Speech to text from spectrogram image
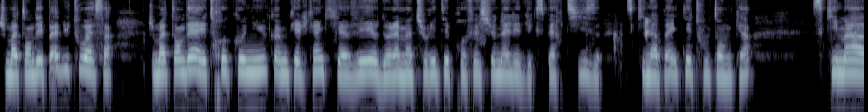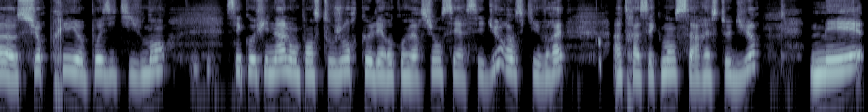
Je m'attendais pas du tout à ça. Je m'attendais à être reconnue comme quelqu'un qui avait de la maturité professionnelle et de l'expertise, ce qui n'a pas été tout le temps le cas. Ce qui m'a surpris positivement, c'est qu'au final, on pense toujours que les reconversions, c'est assez dur, hein, ce qui est vrai. Intrinsèquement, ça reste dur. Mais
